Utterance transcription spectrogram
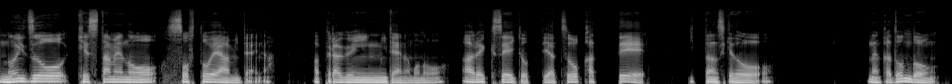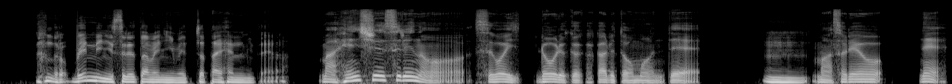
ノイズを消すためのソフトウェアみたいな、まあ、プラグインみたいなものを RX8 ってやつを買って行ったんですけど、なんかどんどん、なんだろう、便利にするためにめっちゃ大変みたいな。まあ編集するの、すごい労力がかかると思うんで、うん、まあそれをね、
